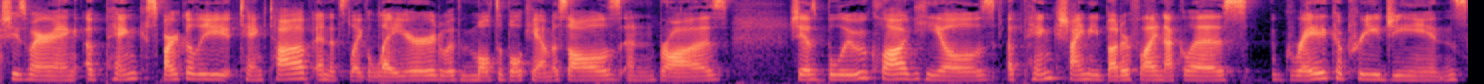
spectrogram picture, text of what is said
She's wearing a pink sparkly tank top and it's like layered with multiple camisoles and bras. She has blue clog heels, a pink shiny butterfly necklace, gray capri jeans,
